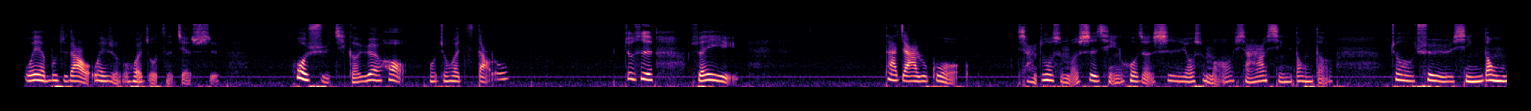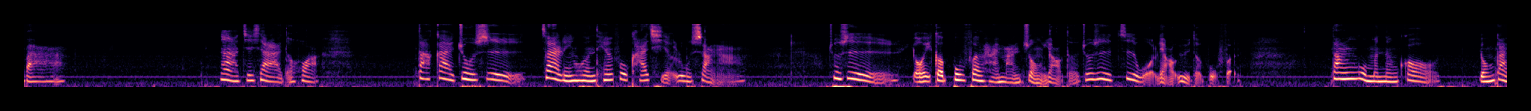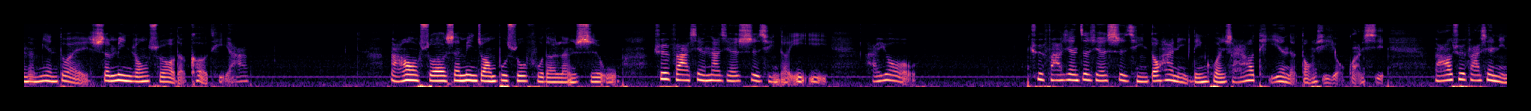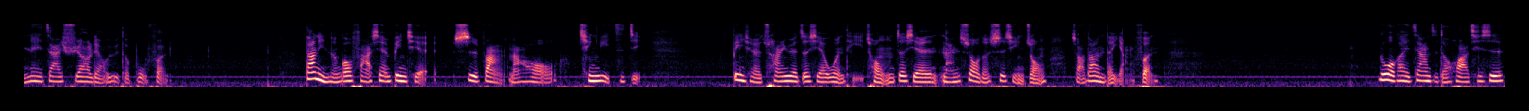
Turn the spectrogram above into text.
我也不知道为什么会做这件事。或许几个月后，我就会知道了。就是，所以大家如果想做什么事情，或者是有什么想要行动的，就去行动吧。那接下来的话，大概就是在灵魂天赋开启的路上啊，就是有一个部分还蛮重要的，就是自我疗愈的部分。当我们能够勇敢的面对生命中所有的课题啊，然后所有生命中不舒服的人事物，去发现那些事情的意义，还有。去发现这些事情都和你灵魂想要体验的东西有关系，然后去发现你内在需要疗愈的部分。当你能够发现并且释放，然后清理自己，并且穿越这些问题，从这些难受的事情中找到你的养分。如果可以这样子的话，其实。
